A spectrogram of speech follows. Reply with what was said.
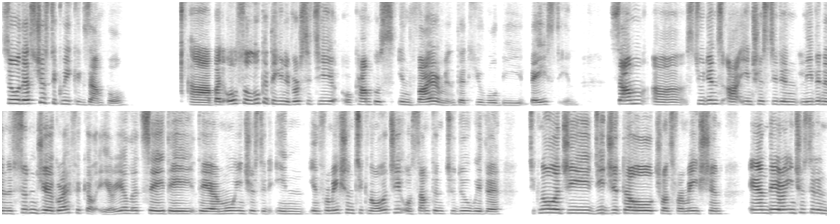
So that's just a quick example. Uh, but also look at the university or campus environment that you will be based in. Some uh, students are interested in living in a certain geographical area. Let's say they, they are more interested in information technology or something to do with the technology, digital transformation, and they are interested in,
